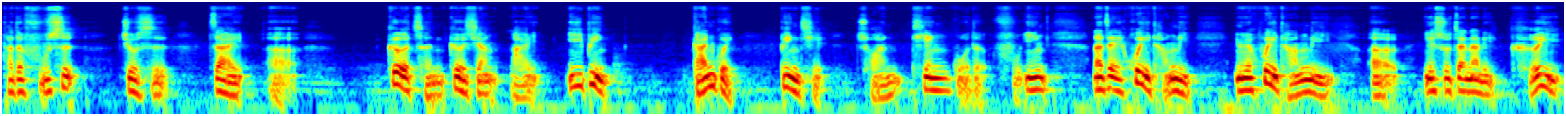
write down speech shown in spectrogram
他的服饰就是在呃。各城各乡来医病、赶鬼，并且传天国的福音。那在会堂里，因为会堂里，呃，耶稣在那里可以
